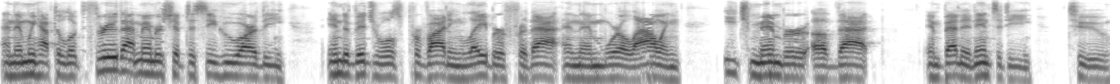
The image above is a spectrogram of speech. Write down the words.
and then we have to look through that membership to see who are the individuals providing labor for that, and then we're allowing each member of that embedded entity to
